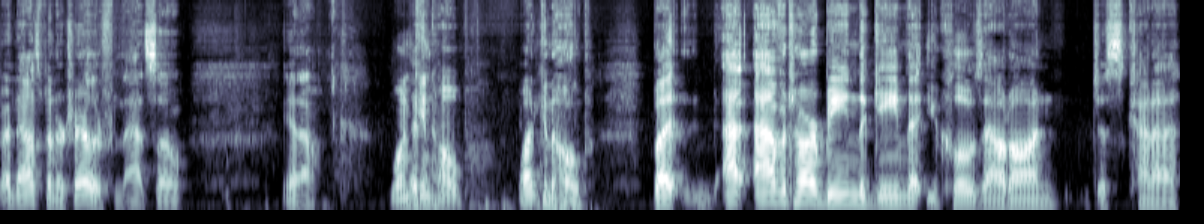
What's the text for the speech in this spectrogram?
announcement or trailer from that, so you know, One can hope. one can hope. But A- Avatar being the game that you close out on, just kind of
